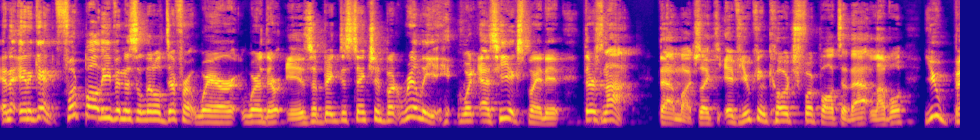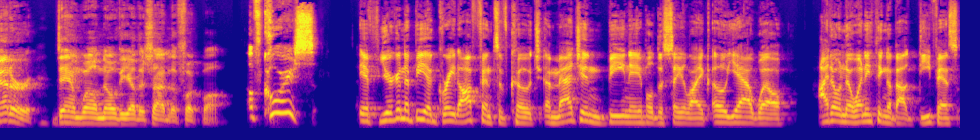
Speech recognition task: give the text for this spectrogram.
And and again, football even is a little different where where there is a big distinction, but really, what as he explained it, there's not that much. Like if you can coach football to that level, you better damn well know the other side of the football. Of course. if you're going to be a great offensive coach, imagine being able to say like, "Oh yeah, well, I don't know anything about defense."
